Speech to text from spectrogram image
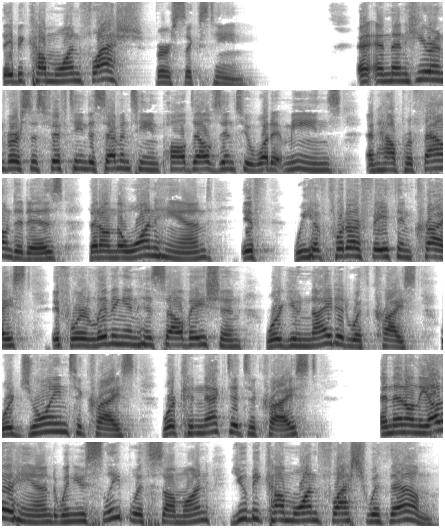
they become one flesh, verse 16. And, and, then here in verses 15 to 17, Paul delves into what it means and how profound it is that on the one hand, if we have put our faith in Christ, if we're living in his salvation, we're united with Christ, we're joined to Christ, we're connected to Christ. And then on the other hand, when you sleep with someone, you become one flesh with them.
